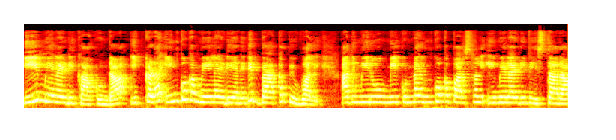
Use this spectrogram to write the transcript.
ఈ మెయిల్ ఐడి కాకుండా ఇక్కడ ఇంకొక మెయిల్ ఐడి అనేది బ్యాకప్ ఇవ్వాలి. అది మీరు మీకున్న ఇంకొక పర్సనల్ ఈమెయిల్ ఐడిని ఇస్తారా?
